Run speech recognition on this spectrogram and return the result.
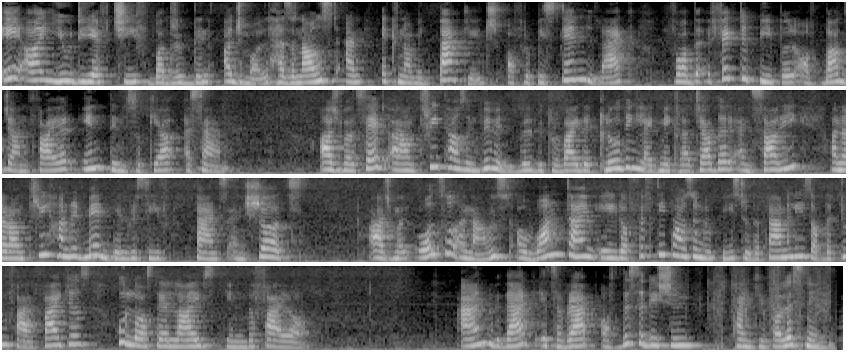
AIUDF Chief Badruddin Ajmal has announced an economic package of rupees 10 lakh for the affected people of Baghjan fire in Tinsukia, Assam. Ajmal said around 3,000 women will be provided clothing like mekhla chadar and sari and around 300 men will receive pants and shirts. Ajmal also announced a one time aid of 50,000 rupees to the families of the two firefighters who lost their lives in the fire. And with that, it's a wrap of this edition. Thank you for listening.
